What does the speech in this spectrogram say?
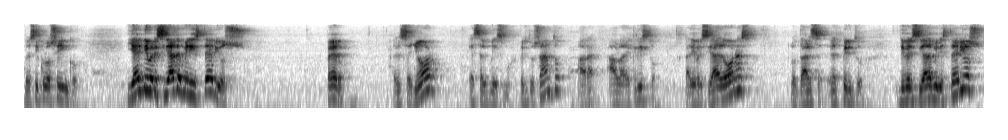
Versículo 5. Y hay diversidad de ministerios, pero el Señor es el mismo. Espíritu Santo ahora habla de Cristo. La diversidad de dones los da el Espíritu. Diversidad de ministerios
